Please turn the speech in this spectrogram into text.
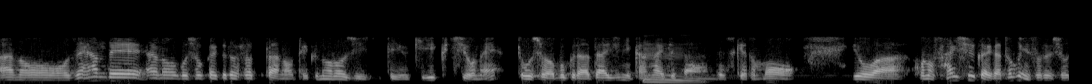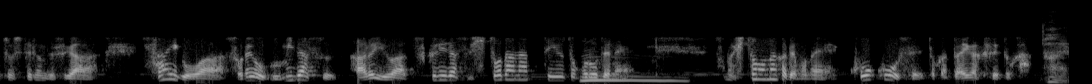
あの前半であのご紹介くださったあのテクノロジーっていう切り口をね、当初は僕ら大事に考えてたんですけども、要はこの最終回が特にそれを象徴してるんですが、最後はそれを生み出す、あるいは作り出す人だなっていうところでね、その人の中でもね、高校生とか大学生とか、はい、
